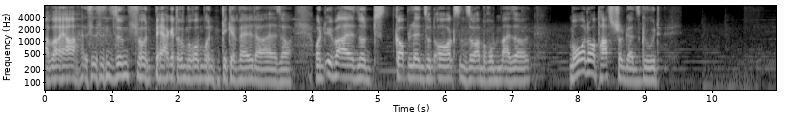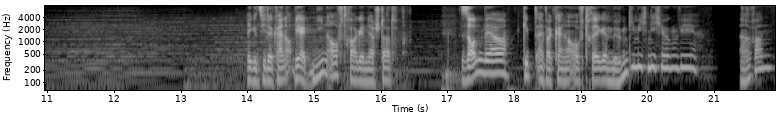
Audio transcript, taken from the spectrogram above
Aber ja, es sind Sümpfe und Berge drumherum und dicke Wälder, also. Und überall sind Goblins und Orks und so am rum, also. Mordor passt schon ganz gut. Hier gibt es wieder keine... Wir hatten nie einen Auftrag in der Stadt. Sonnenwehr gibt einfach keine Aufträge. Mögen die mich nicht irgendwie? Daran?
